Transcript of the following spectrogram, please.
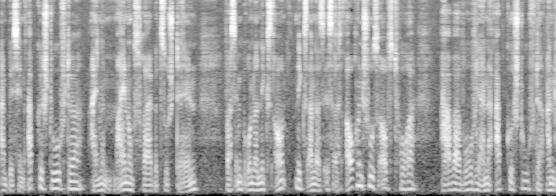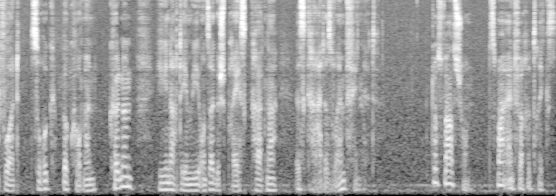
ein bisschen abgestufter eine Meinungsfrage zu stellen, was im Grunde nichts anderes ist als auch ein Schuss aufs Tor, aber wo wir eine abgestufte Antwort zurückbekommen können, je nachdem, wie unser Gesprächspartner es gerade so empfindet. Das war's schon. Zwei einfache Tricks.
